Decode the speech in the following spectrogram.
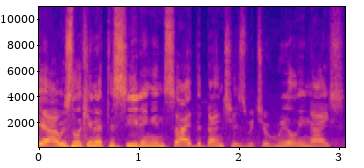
Yeah, I was looking at the seating inside the benches, which are really nice.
